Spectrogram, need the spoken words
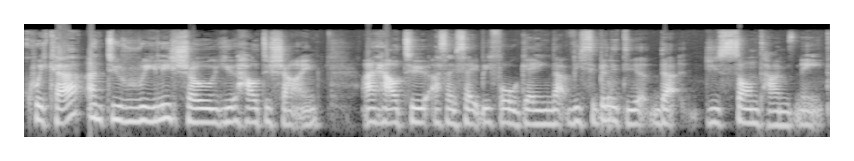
quicker and to really show you how to shine and how to, as I said before, gain that visibility that you sometimes need.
